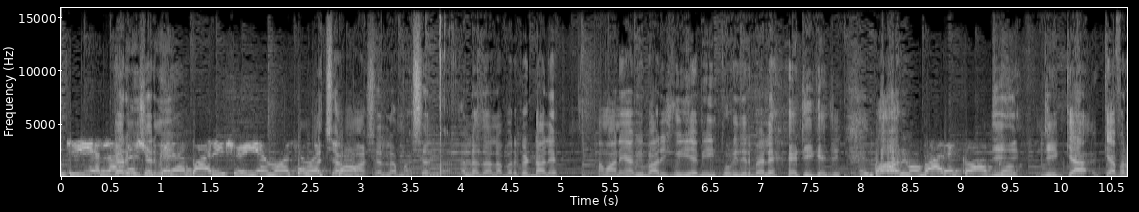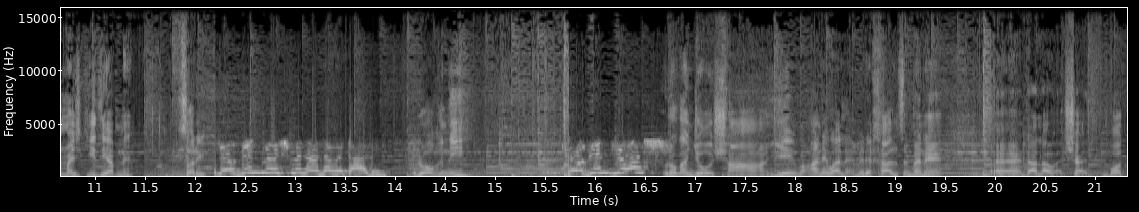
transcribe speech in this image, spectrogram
जी अल्लाह का शुक्र? है बारिश हुई है मौसम अच्छा अच्छा माशाल्लाह माशाल्लाह। अल्लाह ताला बरकत डाले। हमारे यहाँ भी बारिश हुई है अभी थोड़ी देर पहले। ठीक है जी। और मुबारक हो जी आपको। जी जी क्या क्या फरमाइश की थी आपने? सॉरी रोगन जोश बनाना बता दे। रोगनी? रोगन जोश? रोगन जोश हाँ ये आने वाला है मेरे ख्याल से मैंने डाला हुआ है शायद। बहुत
